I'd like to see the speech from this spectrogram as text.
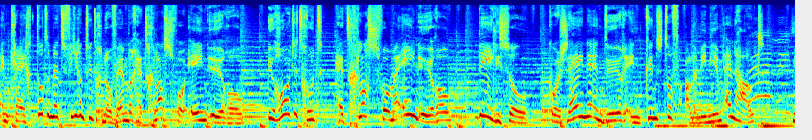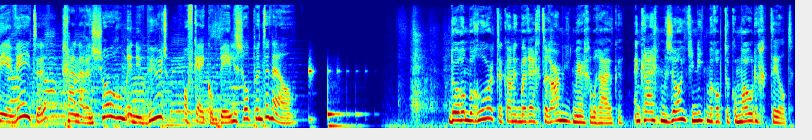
En krijg tot en met 24 november het glas voor 1 euro. U hoort het goed, het glas voor maar 1 euro. Belisol. Kozijnen en deuren in kunststof, aluminium en hout. Meer weten? Ga naar een showroom in uw buurt of kijk op belisol.nl. Door een beroerte kan ik mijn rechterarm niet meer gebruiken... en krijg ik mijn zoontje niet meer op de commode getild.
